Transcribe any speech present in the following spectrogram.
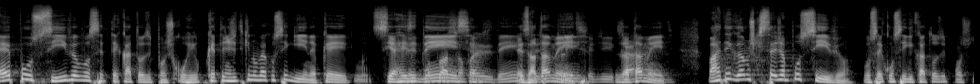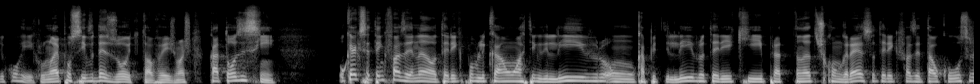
é possível você ter 14 pontos de currículo, porque tem gente que não vai conseguir, né? Porque se a residência. residência exatamente. De exatamente. Mas digamos que seja possível você conseguir 14 pontos de currículo. Não é possível 18, talvez, mas 14 sim. O que é que você tem que fazer? Não, eu teria que publicar um artigo de livro, um capítulo de livro, eu teria que ir para tantos congressos, eu teria que fazer tal curso.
